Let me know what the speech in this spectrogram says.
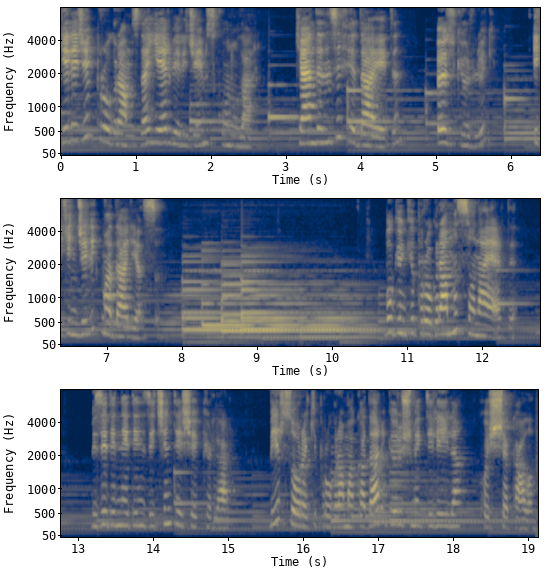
gelecek programımızda yer vereceğimiz konular. Kendinizi feda edin, özgürlük, ikincilik madalyası. Bugünkü programımız sona erdi. Bizi dinlediğiniz için teşekkürler. Bir sonraki programa kadar görüşmek dileğiyle. Hoşçakalın.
